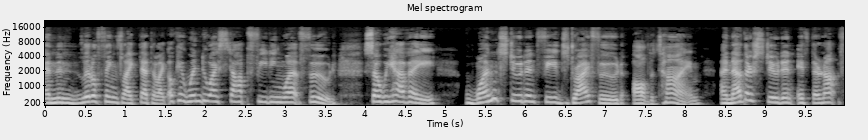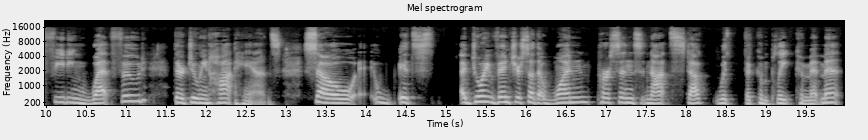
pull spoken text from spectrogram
And then little things like that. They're like, okay, when do I stop feeding wet food? So we have a one student feeds dry food all the time. Another student, if they're not feeding wet food, they're doing hot hands. So it's a joint venture so that one person's not stuck with the complete commitment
